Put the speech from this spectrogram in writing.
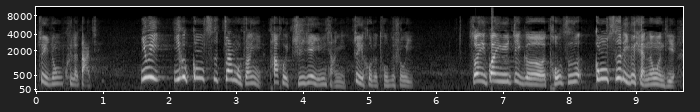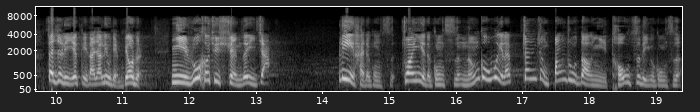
最终亏了大钱。因为一个公司专不专业，它会直接影响你最后的投资收益。所以，关于这个投资公司的一个选择问题，在这里也给大家六点标准：你如何去选择一家厉害的公司、专业的公司，能够未来真正帮助到你投资的一个公司？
